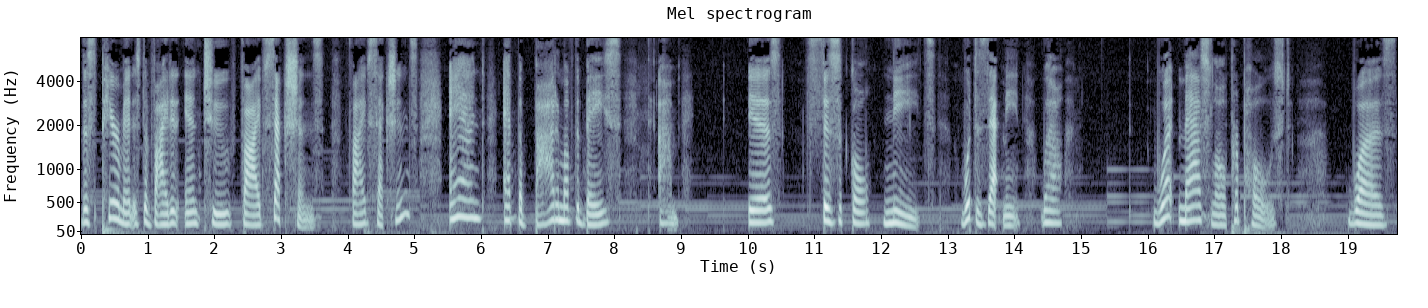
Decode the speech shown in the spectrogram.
this pyramid is divided into five sections five sections. And at the bottom of the base um, is physical needs. What does that mean? Well, what Maslow proposed was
